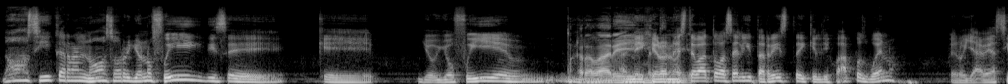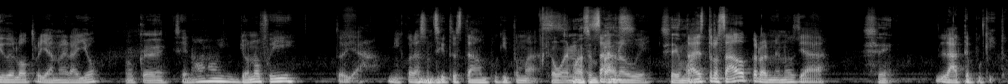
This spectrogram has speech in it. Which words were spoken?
No, sí, carnal, no, sorry, yo no fui. Dice que yo, yo fui eh, A grabar y Me dijeron, meterme este aquí". vato va a ser el guitarrista. Y que él dijo, ah, pues bueno, pero ya había sido el otro, ya no era yo. Ok. Dice, no, no, yo no fui. Entonces ya mi corazoncito estaba un poquito más, Qué bueno. Más sano, güey. Sí, Está destrozado, pero al menos ya Sí. late poquito.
